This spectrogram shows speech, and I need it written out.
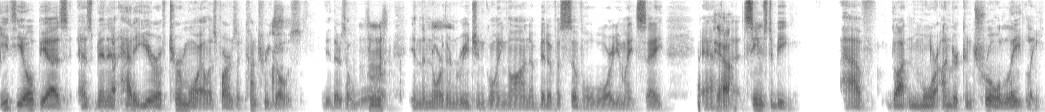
Ethiopia has, has been had a year of turmoil as far as the country goes. There's a war in the northern region going on, a bit of a civil war, you might say, and Yeah. it seems to be have gotten more under control lately.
